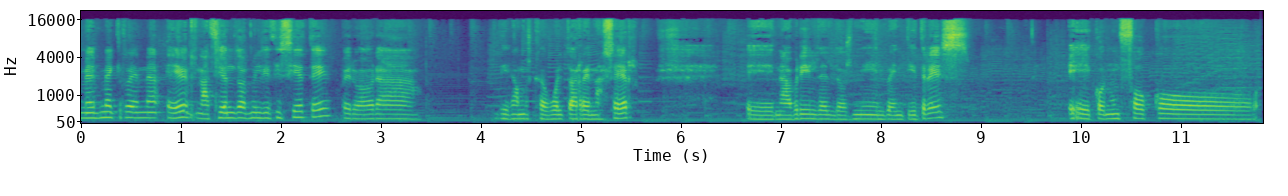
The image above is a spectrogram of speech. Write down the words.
Medmec eh, nació en 2017, pero ahora digamos que ha vuelto a renacer eh, en abril del 2023 eh, con un foco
